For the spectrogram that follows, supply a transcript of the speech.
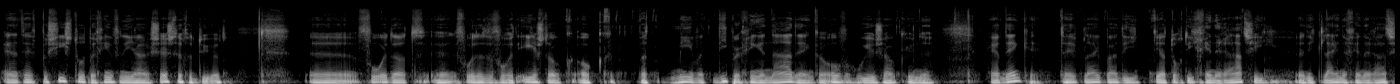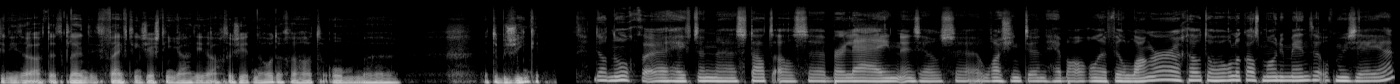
En het heeft precies tot begin van de jaren 60 geduurd uh, voordat, uh, voordat we voor het eerst ook, ook wat meer, wat dieper gingen nadenken over hoe je zou kunnen herdenken. Het heeft blijkbaar die, ja, toch die generatie, die kleine generatie die erachter, dat kleine 15, 16 jaar die erachter zit, nodig gehad om het te bezinken. Dan nog uh, heeft een uh, stad als uh, Berlijn en zelfs Washington hebben al veel langer grote holocaustmonumenten of musea.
